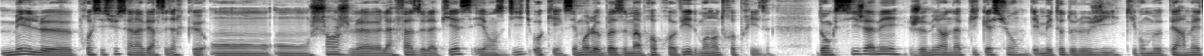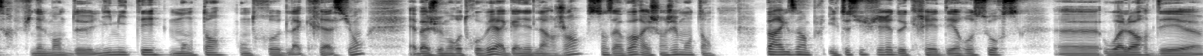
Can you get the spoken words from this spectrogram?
mais le processus à l'inverse, c'est-à-dire qu'on on change la phase de la pièce et on se dit, ok, c'est moi le boss de ma propre vie et de mon entreprise. Donc si jamais je mets en application des méthodologies qui vont me permettre finalement de limiter mon temps contre de la création, eh ben je vais me retrouver à gagner de l'argent sans avoir à échanger mon temps. Par exemple, il te suffirait de créer des ressources euh, ou alors des, euh,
